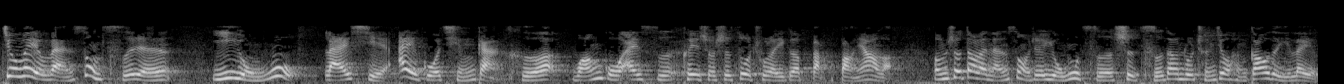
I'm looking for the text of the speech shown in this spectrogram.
就为晚宋词人以咏物来写爱国情感和亡国哀思，可以说是做出了一个榜榜样了。我们说到了南宋，这个咏物词是词当中成就很高的一类了。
